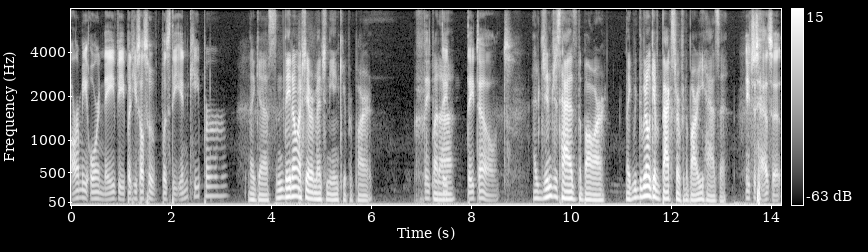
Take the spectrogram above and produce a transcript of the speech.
army or navy, but he's also was the innkeeper. I guess and they don't actually ever mention the innkeeper part. They But, they, uh, they don't. Jim just has the bar. Like we, we don't give a backstory for the bar. He has it. He just has it.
